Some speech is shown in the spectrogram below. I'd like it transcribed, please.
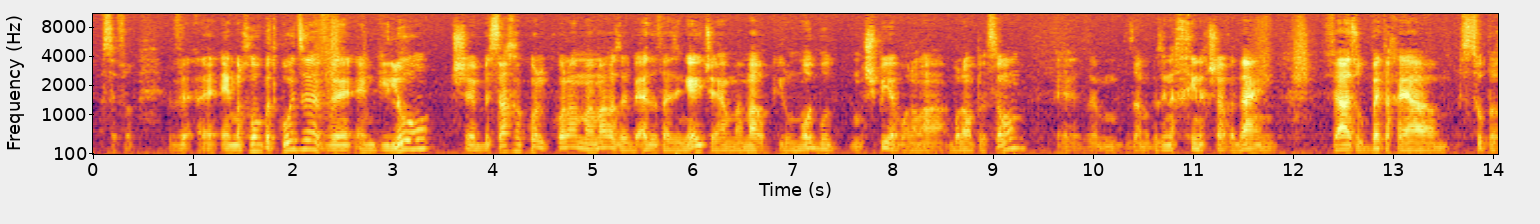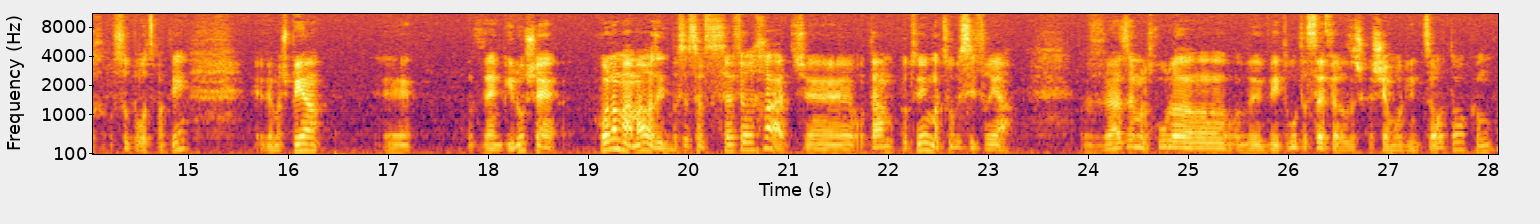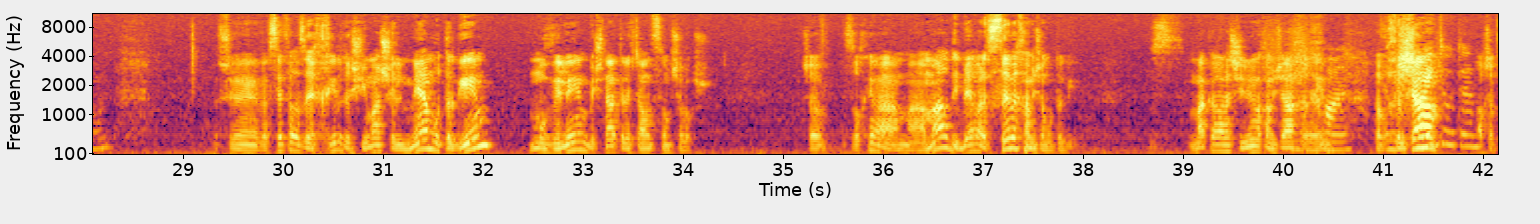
הספר. והם הלכו ובדקו את זה, והם גילו שבסך הכל כל המאמר הזה ב-Advertising Age, שהיה מאמר כאילו מאוד מאוד משפיע בעולם, בעולם הפרסום, זה, זה המגזין הכי נחשב עדיין, ואז הוא בטח היה סופר, סופר עוצמתי ומשפיע, אה, והם גילו שכל המאמר הזה התבסס על ספר אחד, שאותם כותבים מצאו בספרייה. ואז הם הלכו ל... ויתרו את הספר הזה שקשה מאוד למצוא אותו כמובן. ש... והספר הזה הכיל רשימה של 100 מותגים מובילים בשנת 1923. עכשיו, זוכרים, המאמר דיבר על 25 מותגים. מה קרה ל-75 האחרים? נכון. עכשיו, הם חלקם, השמיטו אותם. עכשיו,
